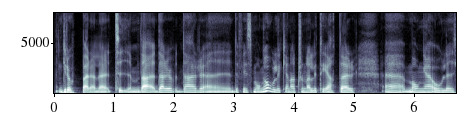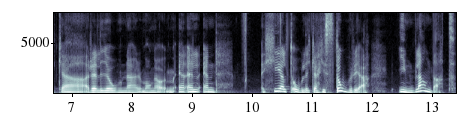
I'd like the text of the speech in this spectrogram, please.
grupper eller team där, där, där eh, det finns många olika nationaliteter, eh, många olika religioner, många, en, en helt olika historia inblandat.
